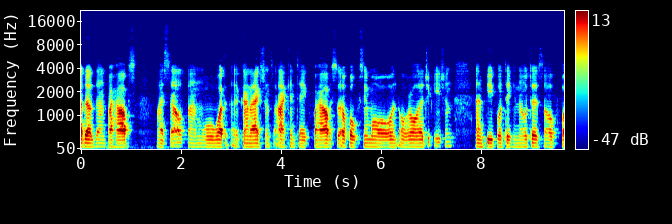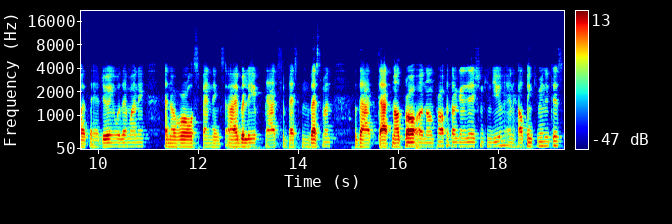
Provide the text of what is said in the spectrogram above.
other than perhaps myself and what kind of actions I can take, perhaps uh, focusing more on overall education and people taking notice of what they're doing with their money and overall spendings. I believe that's the best investment that that not pro non-profit organization can do in helping communities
